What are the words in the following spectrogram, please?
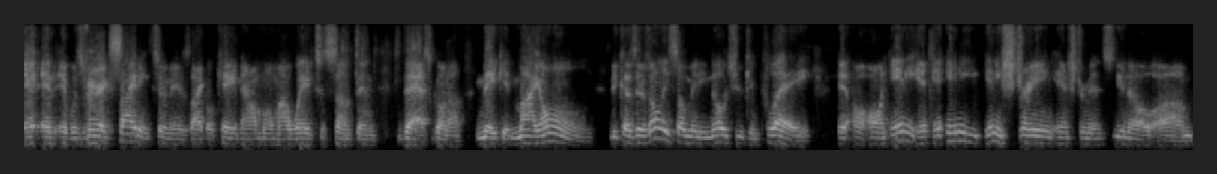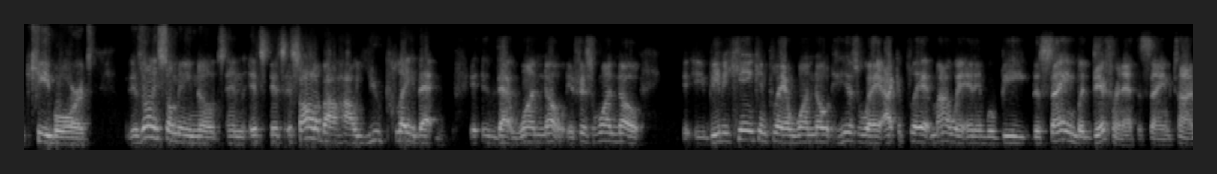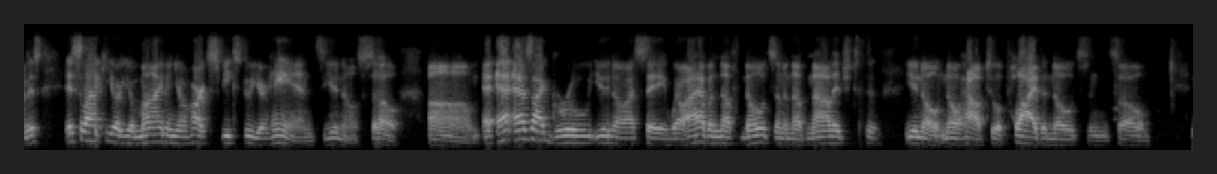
it, it, it, was very exciting to me. It's like, okay, now I'm on my way to something that's gonna make it my own because there's only so many notes you can play eh, on any any any string instruments, you know, um, keyboards there's only so many notes, and it's it's it's all about how you play that that one note. If it's one note, BB King can play a one note his way. I could play it my way, and it will be the same but different at the same time. It's it's like your your mind and your heart speaks through your hands, you know. So um, a, as I grew, you know, I say, well, I have enough notes and enough knowledge to, you know, know how to apply the notes, and so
